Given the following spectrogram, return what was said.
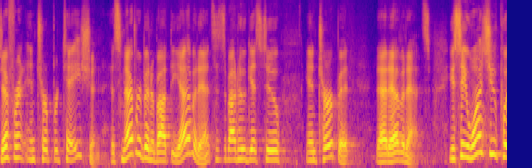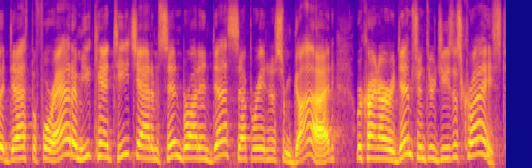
different interpretation. It's never been about the evidence, it's about who gets to interpret that evidence. You see, once you put death before Adam, you can't teach Adam sin brought in death, separating us from God, requiring our redemption through Jesus Christ.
